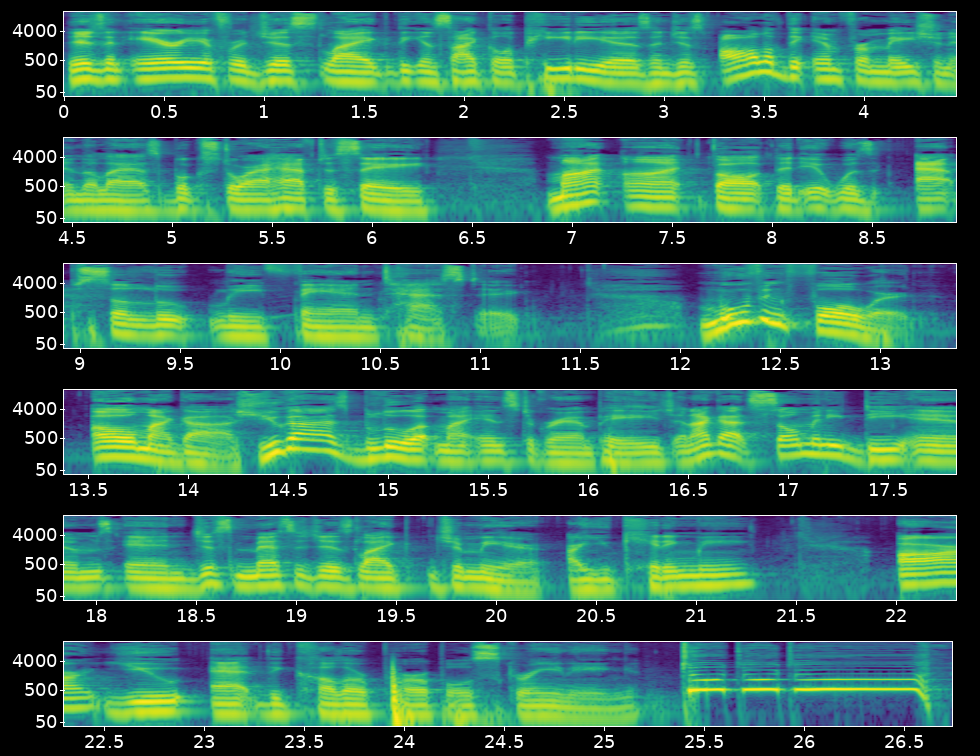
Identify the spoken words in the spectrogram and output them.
There's an area for just like the encyclopedias and just all of the information in the last bookstore. I have to say, my aunt thought that it was absolutely fantastic. Moving forward, Oh my gosh, you guys blew up my Instagram page, and I got so many DMs and just messages like, Jamir, are you kidding me? Are you at the color purple screening?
